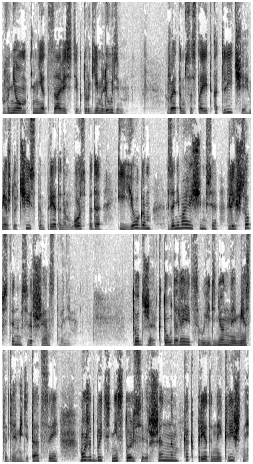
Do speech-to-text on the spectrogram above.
В нем нет зависти к другим людям. В этом состоит отличие между чистым преданным Господа и йогом, занимающимся лишь собственным совершенствованием. Тот же, кто удаляется в уединенное место для медитации, может быть не столь совершенным, как преданный Кришны,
